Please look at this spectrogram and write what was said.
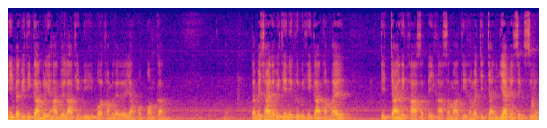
นี่เป็นวิธีการบริหารเวลาที่ดี เพราะว่าทำอะไรหลายอย่างพร้อม ๆกัน แต่ไม่ใช่นะวิธีนี้คือวิธีการทำให้จิตใจนี่ขาดสติขาดสมาธิทำให้จิตใจนี่แยกเป็นเสี่ยง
